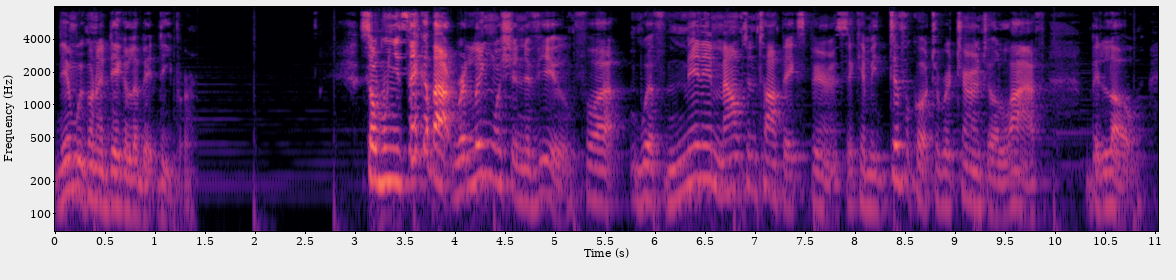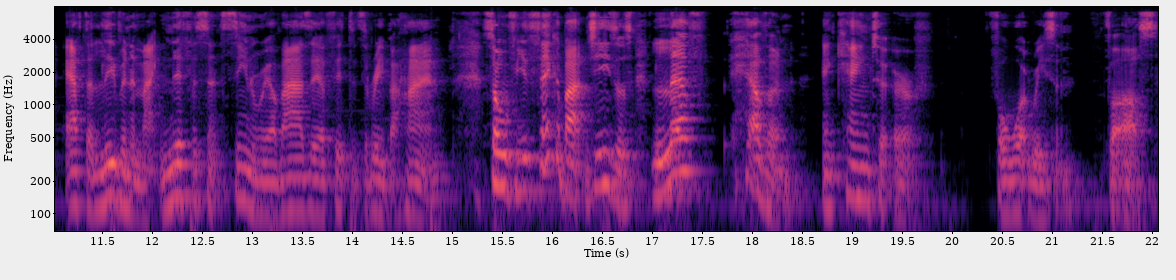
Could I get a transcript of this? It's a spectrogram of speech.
Then we're going to dig a little bit deeper. So when you think about relinquishing the view for with many mountaintop experience, it can be difficult to return to a life below after leaving the magnificent scenery of Isaiah 53 behind. So if you think about Jesus left heaven and came to earth. For what reason? For us.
